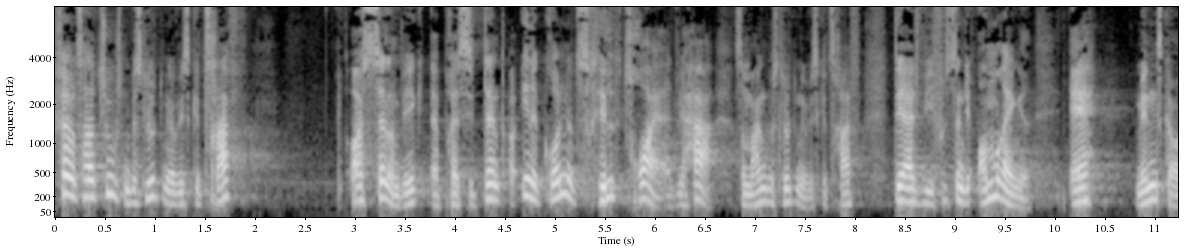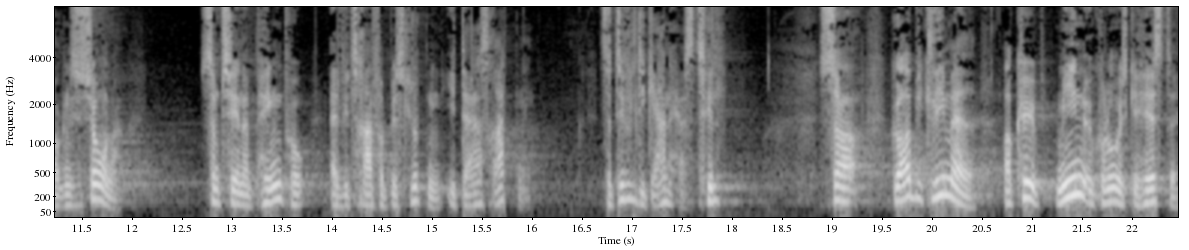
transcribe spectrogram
35.000 beslutninger, vi skal træffe også selvom vi ikke er præsident. Og en af grundene til, tror jeg, at vi har så mange beslutninger, vi skal træffe, det er, at vi er fuldstændig omringet af mennesker og organisationer, som tjener penge på, at vi træffer beslutning i deres retning. Så det vil de gerne have os til. Så gå op i klimaet og køb mine økologiske heste,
